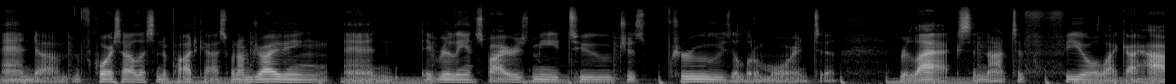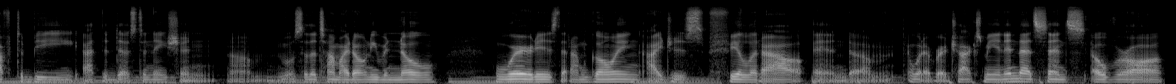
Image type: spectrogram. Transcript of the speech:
and um, of course i listen to podcasts when i'm driving and it really inspires me to just cruise a little more and to relax and not to feel like i have to be at the destination. Um, most of the time i don't even know where it is that i'm going. I just feel it out and um, whatever attracts me. And in that sense overall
